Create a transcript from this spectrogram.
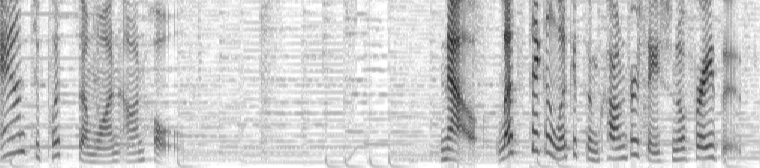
and to put someone on hold. Now, let's take a look at some conversational phrases.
